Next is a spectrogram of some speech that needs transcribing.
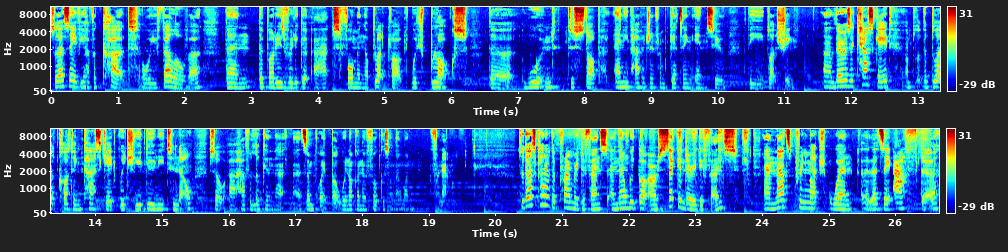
so let's say if you have a cut or you fell over, then the body is really good at forming a blood clot which blocks the wound to stop any pathogen from getting into the bloodstream. Uh, there is a cascade, the blood clotting cascade, which you do need to know. So uh, have a look in that at some point, but we're not going to focus on that one for now. So that's kind of the primary defense, and then we got our secondary defense, and that's pretty much when, uh, let's say, after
